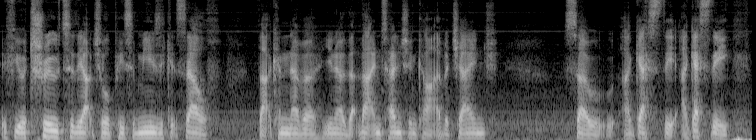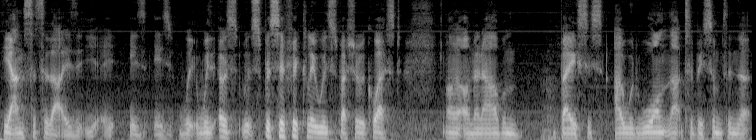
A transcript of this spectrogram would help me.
if you are true to the actual piece of music itself, that can never, you know, that that intention can't ever change. So I guess the I guess the, the answer to that is is is with, uh, with specifically with special request on, on an album basis, I would want that to be something that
